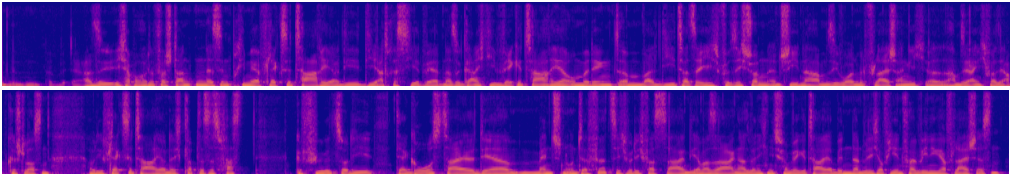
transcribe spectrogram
also ich habe heute verstanden, es sind primär Flexitarier, die, die adressiert werden. Also gar nicht die Vegetarier unbedingt, ähm, weil die tatsächlich für sich schon entschieden haben, sie wollen mit Fleisch eigentlich, äh, haben sie eigentlich quasi abgeschlossen. Aber die Flexitarier, und ich glaube, das ist fast gefühlt so die, der Großteil der Menschen unter 40, würde ich fast sagen, die aber sagen, also wenn ich nicht schon Vegetarier bin, dann will ich auf jeden Fall weniger Fleisch essen.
